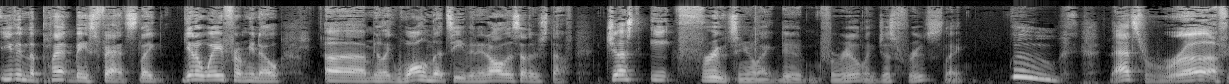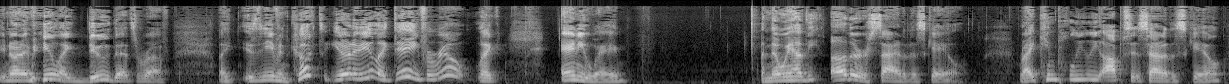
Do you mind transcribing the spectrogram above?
even the plant based fats. Like, get away from, you know, um, you know, like walnuts, even, and all this other stuff. Just eat fruits. And you're like, dude, for real? Like, just fruits? Like, woo, that's rough. You know what I mean? Like, dude, that's rough. Like, is it even cooked? You know what I mean? Like, dang, for real. Like, anyway. And then we have the other side of the scale, right? Completely opposite side of the scale,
